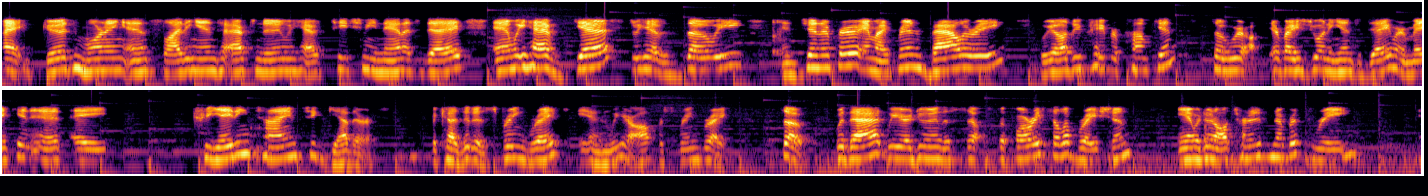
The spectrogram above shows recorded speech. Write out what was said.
right, good morning and sliding into afternoon. We have Teach Me Nana today, and we have guests. We have Zoe and Jennifer and my friend Valerie. We all do paper pumpkins, so we're everybody's joining in today. We're making it a creating time together because it is spring break and we are off for spring break. So with that, we are doing the safari celebration and we're doing alternative number three.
